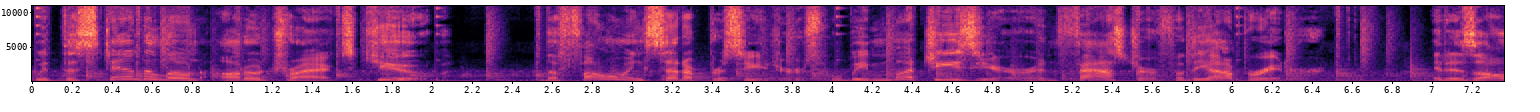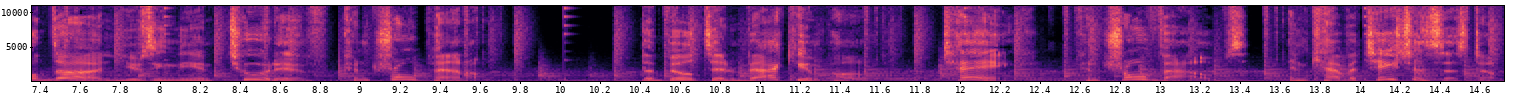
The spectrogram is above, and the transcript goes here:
With the standalone AutoTriax Qube, the following setup procedures will be much easier and faster for the operator. It is all done using the intuitive control panel. The built-in vacuum pump, tank, control valves, and cavitation system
